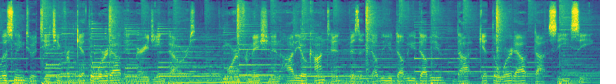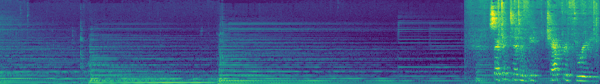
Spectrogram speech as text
listening to a teaching from Get the Word Out in Mary Jean Powers. For more information and audio content, visit www.getthewordout.cc. Second Timothy chapter 3,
